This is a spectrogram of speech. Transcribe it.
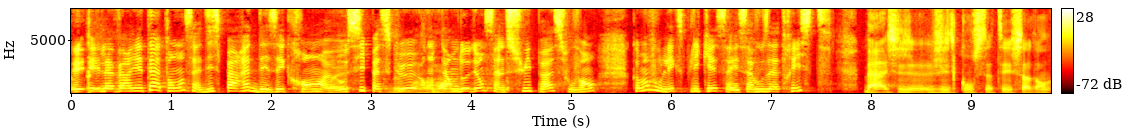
Et, et la variété a tendance à disparaître des écrans euh, Ouais, aussi parce que, moins en termes d'audience, ça ne suit pas souvent. Comment vous l'expliquez ça? Et ça vous attriste? Ben, j'ai constaté ça. Dans,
